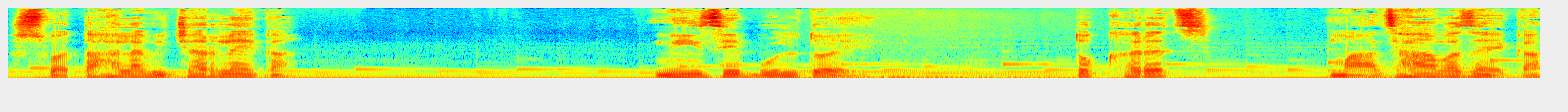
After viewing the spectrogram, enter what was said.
स्वतःला विचारलंय का? मी जे बोलतोय तो खरंच माझा आवाज आहे का?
